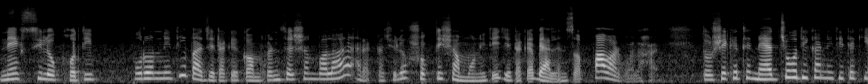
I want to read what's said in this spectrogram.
নেক্সট ছিল ক্ষতিপূরণ নীতি বা যেটাকে কম্পেনসেশন বলা হয়, আর একটা ছিল শক্তিসাম্য নীতি, যেটাকে ব্যালেন্স অফ পাওয়ার বলা হয়। তো সেক্ষেত্রে ন্যায্য অধিকার নীতিতে কি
